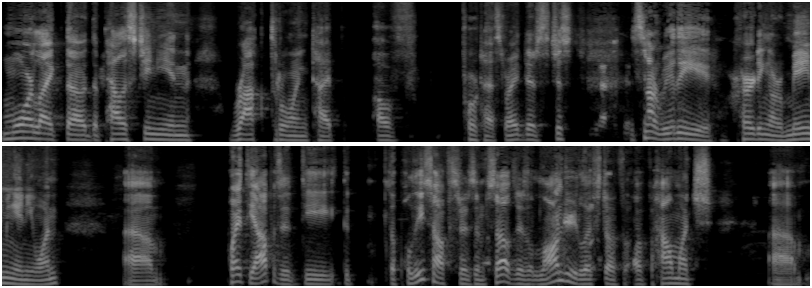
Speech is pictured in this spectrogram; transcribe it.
more like the the Palestinian rock throwing type of protest, right? There's just it's not really hurting or maiming anyone. Um, quite the opposite. The, the the police officers themselves, there's a laundry list of of how much um,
